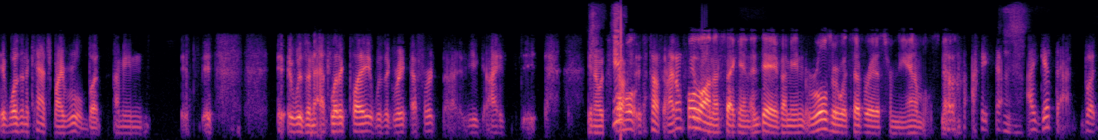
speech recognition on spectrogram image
it wasn't a catch by rule, but I mean, it, it's, it, it was an athletic play. It was a great effort. Uh, you, I, you know, it's Yeah, tough. well, it's tough, and I don't feel Hold on a second, and Dave. I mean, rules are what separate us from the animals, man. I mm-hmm. I get that, but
